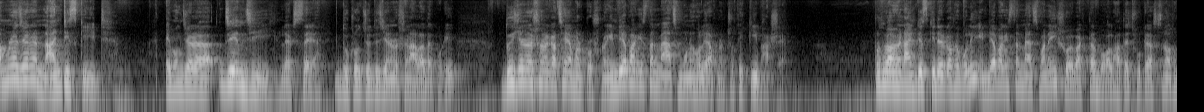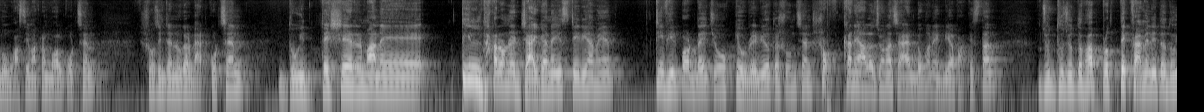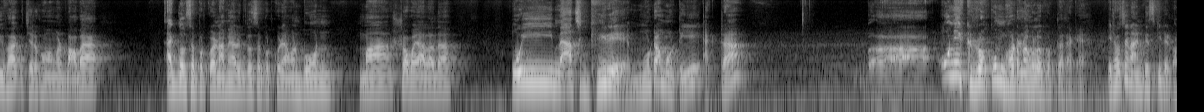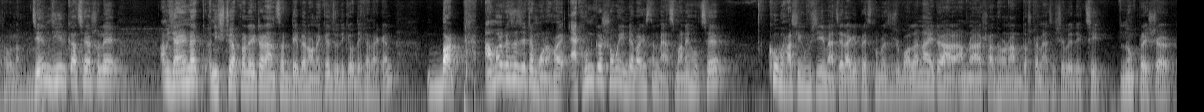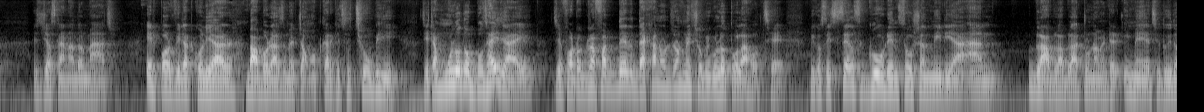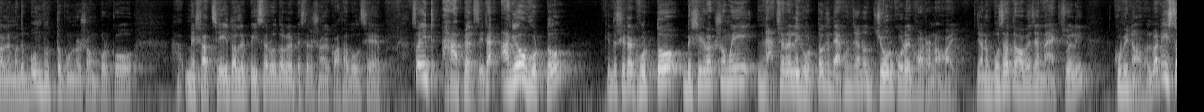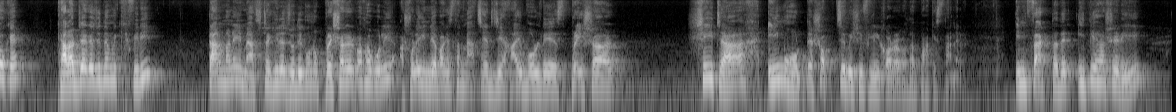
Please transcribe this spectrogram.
আমরা যারা ninety skid এবং যারা জেন জি লেটসে দুটো যদি জেনারেশন আলাদা করি, দুই জেনারেশনের কাছে আমার প্রশ্ন ইন্ডিয়া পাকিস্তান ম্যাচ মনে হলে আপনার চোখে কী ভাসে? প্রথমে আমি নাইনটি স্কিডের কথা বলি ইন্ডিয়া পাকিস্তান ম্যাচ মানেই শোয়েব আক্তার বল হাতে ছুটে আসছেন অথবা ওয়াসিম আকরাম বল করছেন সচিন টেন্ডুলকার ব্যাট করছেন। দুই দেশের মানে তিল ধারণের জায়গা নেই স্টেডিয়ামে টিভির পর্দায় চোখ, কেউ রেডিওতে শুনছেন, সবখানে আলোচনা, চায়ের দোকানে ইন্ডিয়া পাকিস্তান যুদ্ধ যুদ্ধ ভাব প্রত্যেক ফ্যামিলিতে দুই ভাগ, যেরকম আমার বাবা একদল সাপোর্ট করেন, আমি আরেক দল সাপোর্ট করি, আমার বোন, মা, সবাই আলাদা। ওই ম্যাচ ঘিরে মোটামুটি একটা অনেক রকম ঘটনাগুলো ঘটতে থাকে। এটা হচ্ছে নাইনটি স্কিডের কথা বললাম। জেন জির কাছে আসলে, আমি জানি না, নিশ্চয়ই আপনারা এটার অ্যান্সার দেবেন অনেকে, যদি কেউ দেখে থাকেন। বাট আমার কাছে যেটা মনে হয়, এখনকার সময় ইন্ডিয়া পাকিস্তান ম্যাচ মানে হচ্ছে খুব হাসি খুশি ম্যাচের আগে প্রেস কনফারেন্স বলে, না, এটা আমরা সাধারণ আট, দশটা ম্যাচ হিসেবে দেখছি। No pressure it's just another match এরপর বিরাট কোহলি আর বাবর আজমের চমৎকার কিছু ছবি, যেটা মূলত বোঝাই যায় যে ফটোগ্রাফারদের দেখানোর জন্য ছবিগুলো তোলা হচ্ছে because it sells good in social media and blah blah blah টুর্নামেন্টের ইমেজ দুই দলের মধ্যে বন্ধুত্বপূর্ণ সম্পর্ক, মেশাচ্ছে, এই দলের পেসার ও দলের পেসারের সঙ্গে কথা বলছে। সো ইট হ্যাপেন্স এটা আগেও ঘটতো কিন্তু সেটা ঘটতো, বেশিরভাগ সময়ই ন্যাচারালি ঘটতো, কিন্তু এখন যেন জোর করে ঘটানো হয়। যেন বোঝাতে হবে যে না অ্যাকচুয়ালি খুবই নর্মাল বাট ইটস ওকে খেলার জায়গায় যদি আমি ফিরি, তার মানে এই ম্যাচটা ঘিরে যদি কোনো প্রেশারের কথা বলি, আসলে ইন্ডিয়া পাকিস্তান ম্যাচের যে হাই ভোল্টেজ প্রেশার সেইটা এই মুহূর্তে সবচেয়ে বেশি ফিল করার কথা পাকিস্তানের। ইনফ্যাক্ট তাদের ইতিহাসেরই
